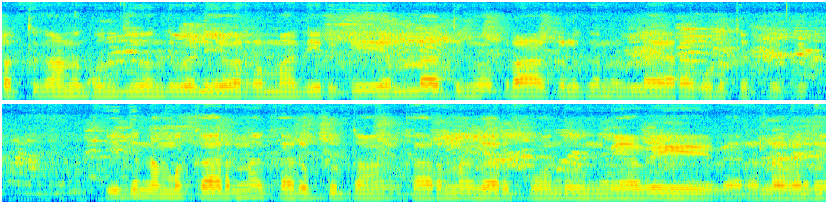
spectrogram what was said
பத்து காணு குஞ்சு வந்து வெளியே வர்ற மாதிரி இருக்குது எல்லாத்துக்குமே ப்ராக்களுக்கும் நல்லா இற கொடுத்துட்ருக்கு இது நம்ம கருணை கருப்பு தான். கருணை கருப்பு வந்து உண்மையாகவே வேறு லெவலு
